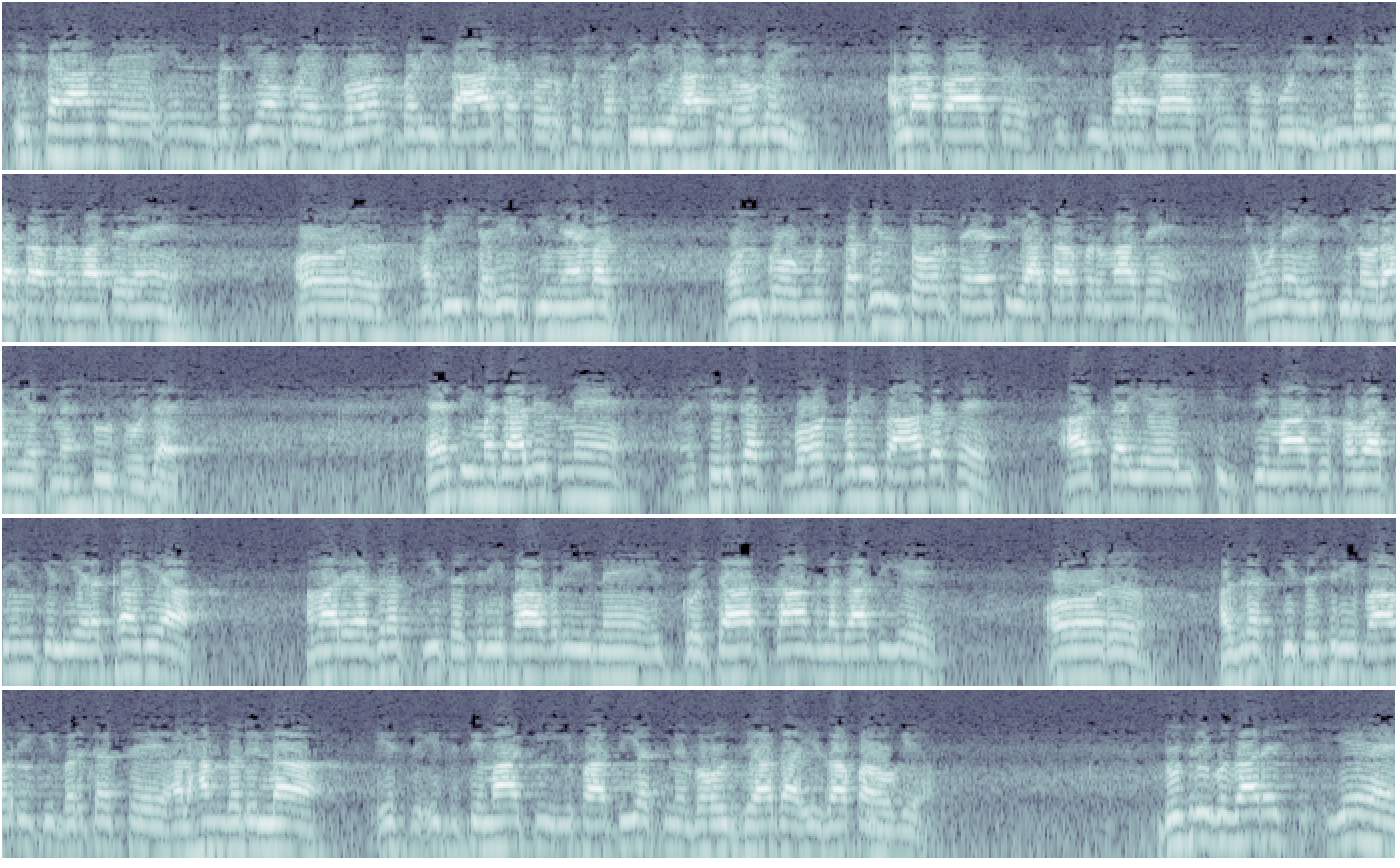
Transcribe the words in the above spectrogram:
اس طرح سے ان بچیوں کو ایک بہت بڑی سعادت اور خوش نصیبی حاصل ہو گئی۔ اللہ پاک اس کی برکات ان کو پوری زندگی عطا فرماتے رہیں۔ اور حدیث شریف کی نعمت ان کو مستقل طور پہ ایسی عطا فرما دیں کہ انہیں اس کی نورانیت محسوس ہو جائے۔ ایسی مجالس میں شرکت بہت بڑی سعادت ہے۔ آج کا یہ اجتماع جو خواتین کے لیے رکھا گیا، ہمارے حضرت کی تشریف آوری نے اس کو چار چاند لگا دیے اور حضرت کی تشریف آوری کی برکت سے الحمدللہ اس اجتماع کی افادیت میں بہت زیادہ اضافہ ہو گیا۔ دوسری گزارش یہ ہے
